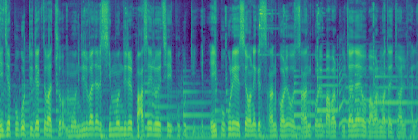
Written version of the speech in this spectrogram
এই যে পুকুরটি দেখতে পাচ্ছ, মন্দির বাজার, শিব মন্দিরের পাশেই রয়েছে এই পুকুরটি। এই পুকুরে এসে অনেকে স্নান করে ও স্নান করে বাবার পূজা দেয় ও বাবার মাথায় জল ঢালে।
